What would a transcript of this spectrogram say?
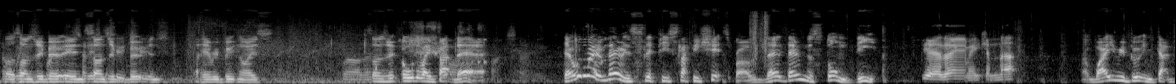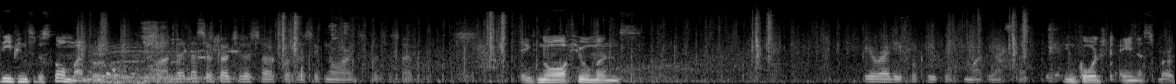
So Oh, someone's which one- rebooting. so there's Someone's two rebooting. I hear reboot noise. Well, then- Someone's re- all the way back there. for fuck's sake. They're all the way over there in slippy, slappy shits, bro. They're, they're in the storm deep. Yeah, they ain't making that. Why are you rebooting that deep into the storm, man, bro? Alright, let, us just go to the circle. Let's ignore it. Let's go to the circle. Ignore humans. Be ready for people who might be out there. Engorged anus, bro.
